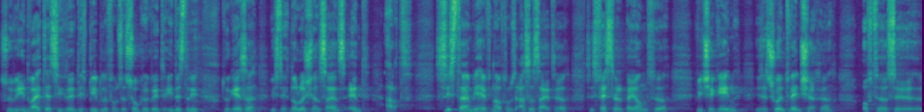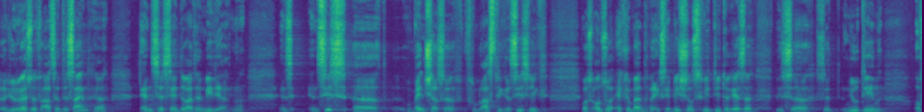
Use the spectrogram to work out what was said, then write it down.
So we invited the creative people from the so-called creative industry together with technology and science and art. This time we have now from the other side this festival Beyond, which again is a joint venture of the, University of Arts and Design and the Center of Art and Media. And, and this uh, ventures uh, from last week and this week was also accompanied by exhibitions we did together with uh, the new dean of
